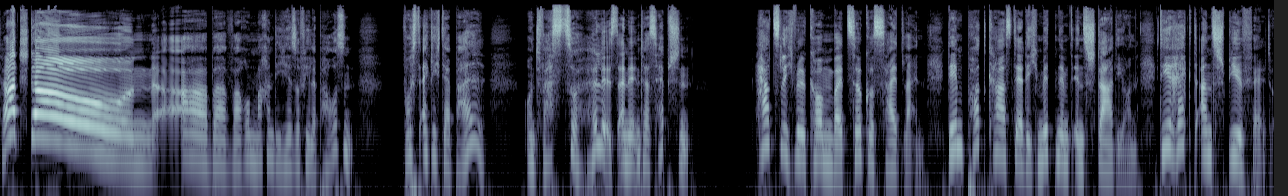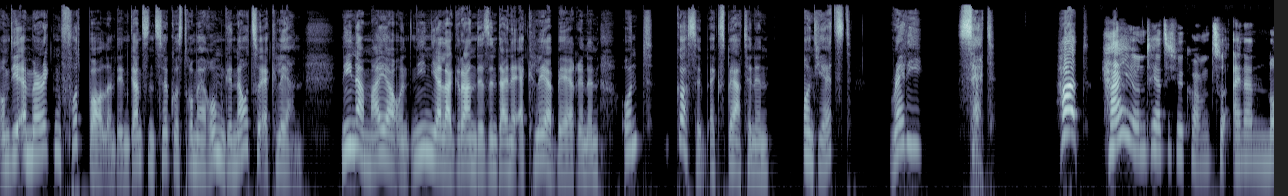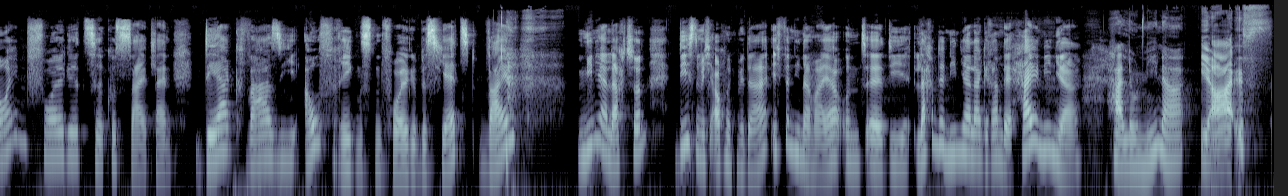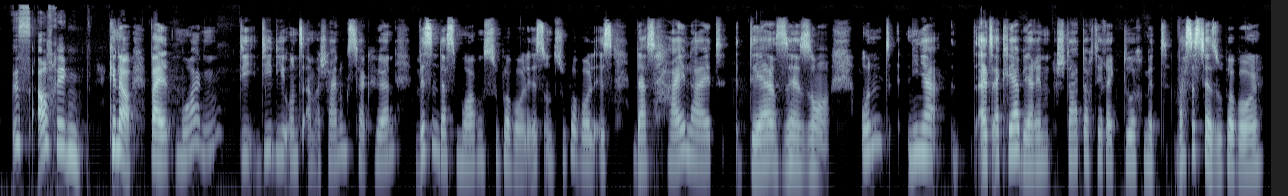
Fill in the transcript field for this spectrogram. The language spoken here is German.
Touchdown! Aber warum machen die hier so viele Pausen? Wo ist eigentlich der Ball? Und was zur Hölle ist eine Interception? Herzlich willkommen bei Zirkus Sideline, dem Podcast, der dich mitnimmt ins Stadion, direkt ans Spielfeld, um dir American Football und den ganzen Zirkus drumherum genau zu erklären. Nina Meyer und Ninja Lagrande sind deine Erklärbärinnen und Gossip-Expertinnen. Und jetzt? Ready, set, hot! Hi und herzlich willkommen zu einer neuen Folge Zirkus Sideline, der quasi aufregendsten Folge bis jetzt, weil Ninja lacht schon. Die ist nämlich auch mit mir da. Ich bin Nina Meyer und äh, die lachende Ninja Lagrande. Hi Ninja. Hallo Nina. Ja, ist, ist aufregend. Genau, weil morgen die, die, die uns am Erscheinungstag hören, wissen, dass morgen Super Bowl ist und Super Bowl ist das Highlight der Saison. Und Ninja, als Erklärbärin, start doch direkt durch mit, was ist der Super Bowl?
